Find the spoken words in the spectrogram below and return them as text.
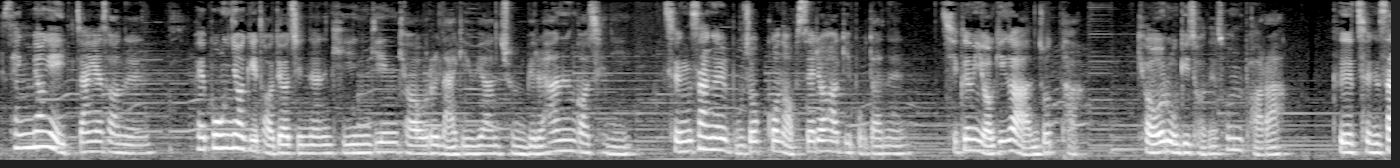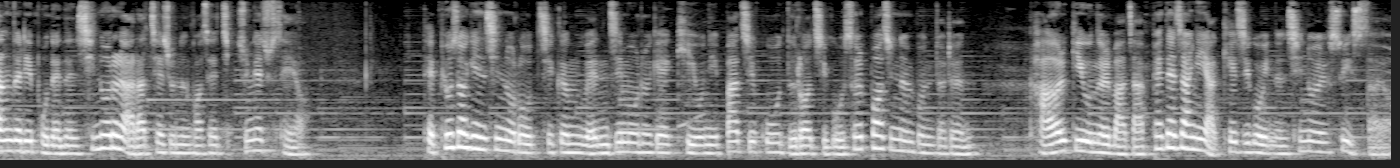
생명의 입장에서는 회복력이 더뎌지는 긴긴 겨울을 나기 위한 준비를 하는 것이니 증상을 무조건 없애려 하기보다는 지금 여기가 안 좋다. 겨울 오기 전에 손 봐라. 그 증상들이 보내는 신호를 알아채주는 것에 집중해주세요. 대표적인 신호로 지금 왠지 모르게 기운이 빠지고 늘어지고 슬퍼지는 분들은 가을 기운을 맞아 폐대장이 약해지고 있는 신호일 수 있어요.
